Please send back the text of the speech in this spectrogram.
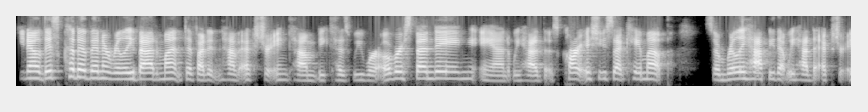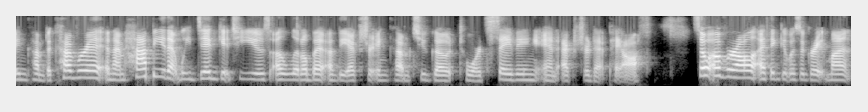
You know, this could have been a really bad month if I didn't have extra income because we were overspending and we had those car issues that came up. So I'm really happy that we had the extra income to cover it. And I'm happy that we did get to use a little bit of the extra income to go towards saving and extra debt payoff. So overall, I think it was a great month.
